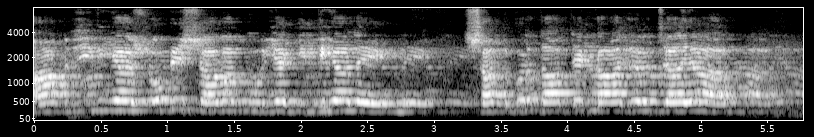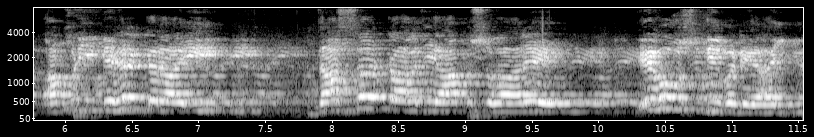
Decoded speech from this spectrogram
ਆਪ ਜੀ ਦੀਆਂ ਸ਼ੋਭੀ ਸ਼ਾਵਾਂ ਪੂਰੀਆਂ ਕੀਤੀਆਂ ਨੇ। ਸਤਿਗੁਰ ਦਾਤੇ ਕਾਜ ਰਚਾਇਆ, ਆਪਣੀ ਮਿਹਰ ਕਰਾਈ, ਦਾਸਾ ਕਾਜ ਆਪ ਸਵਾਰੇ, ਇਹੋ ਉਸ ਦੀ ਵਡਿਆਈ।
